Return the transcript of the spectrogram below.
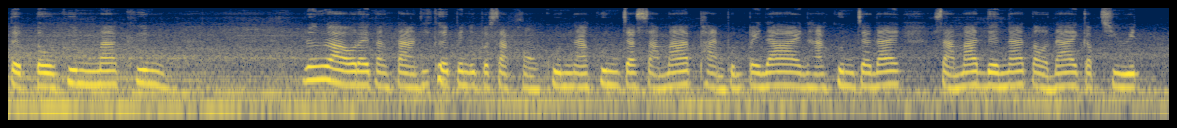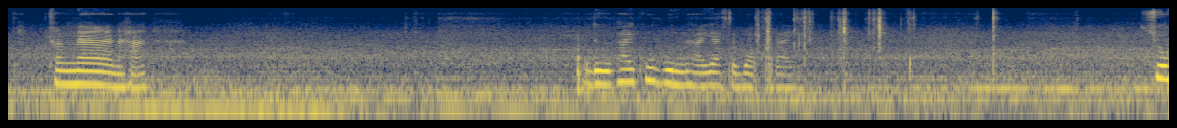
เติบโตขึ้นมากขึ้น เรื่องราวอะไรต่างๆ ที่เคยเป็นอุปสรรคของคุณนะ คุณจะสามารถผ่านพ้นไปได้นะคะ คุณจะได้สามารถเดินหน้าต่อได้กับชีวิตข้างหน้านะคะดูไพ่คู่บุญนะคะอยากจะบอกอะไร ช่วง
